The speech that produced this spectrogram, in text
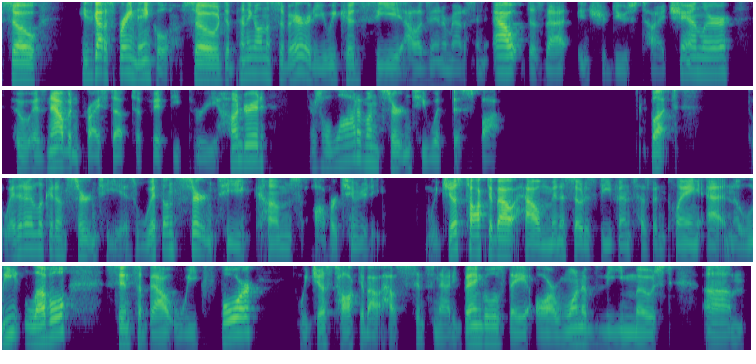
So he's got a sprained ankle. So depending on the severity, we could see Alexander Mattison out. Does that introduce Ty Chandler? Who has now been priced up to 5300 there's a lot of uncertainty with this spot. But the way that i look at uncertainty is with uncertainty comes opportunity. We just talked about how minnesota's defense has been playing at an elite level since about week four. We just talked about how cincinnati bengals they are one of the most um,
